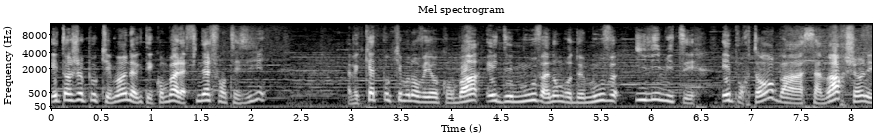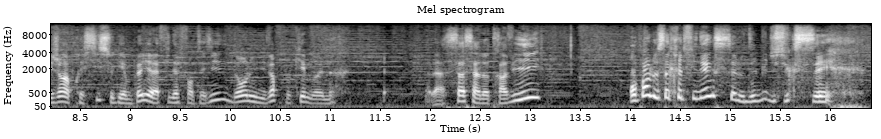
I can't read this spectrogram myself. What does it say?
est un jeu Pokémon avec des combats à la Final Fantasy avec 4 Pokémon envoyés au combat et des moves, un nombre de moves illimité. Et pourtant, bah ça marche, hein, les gens apprécient ce gameplay à la Final Fantasy dans l'univers Pokémon. voilà, ça c'est à notre avis. On parle de Sacred Phoenix, c'est le début du succès.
